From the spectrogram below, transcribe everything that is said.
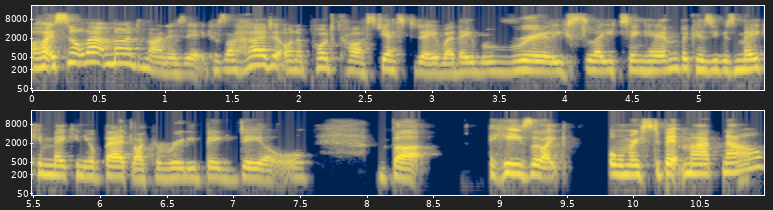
Oh, it's not that madman, is it? Because I heard it on a podcast yesterday where they were really slating him because he was making making your bed like a really big deal, but he's like almost a bit mad now.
